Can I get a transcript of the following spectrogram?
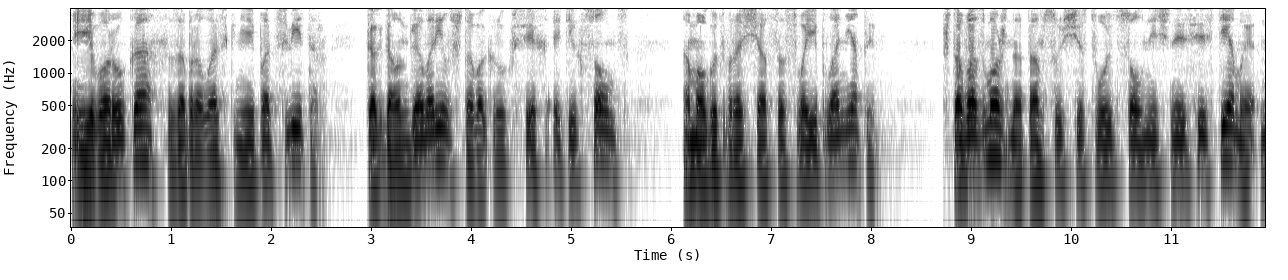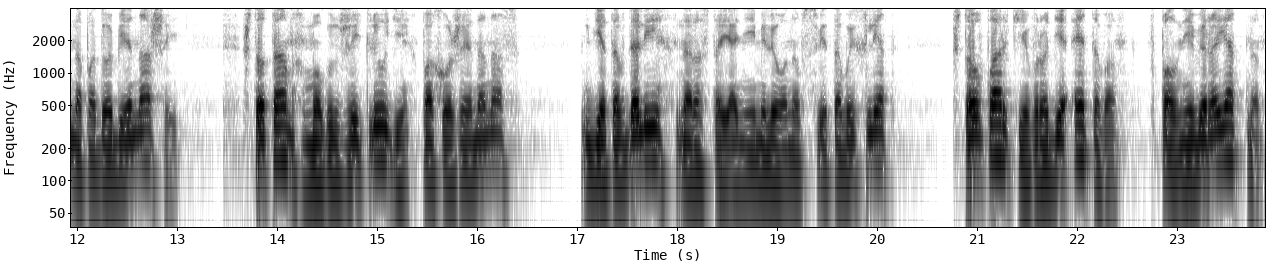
Его рука забралась к ней под свитер, когда он говорил, что вокруг всех этих солнц могут вращаться свои планеты, что, возможно, там существуют солнечные системы наподобие нашей, что там могут жить люди, похожие на нас, где-то вдали, на расстоянии миллионов световых лет, что в парке вроде этого Вполне вероятно.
